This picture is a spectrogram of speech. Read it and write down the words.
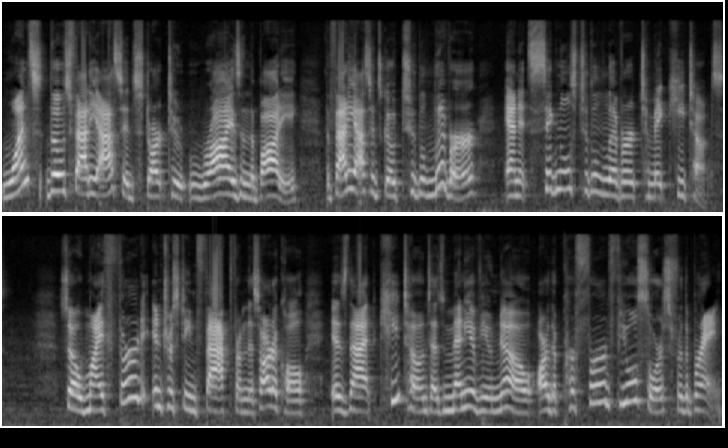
Once those fatty acids start to rise in the body the fatty acids go to the liver and it signals to the liver to make ketones so, my third interesting fact from this article is that ketones, as many of you know, are the preferred fuel source for the brain.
